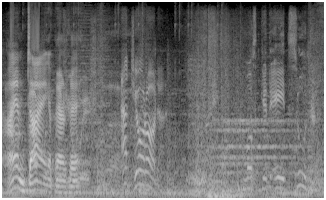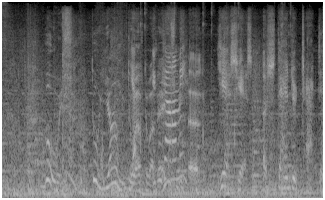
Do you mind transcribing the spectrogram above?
I am dying, apparently. you wish. At your order. Must get aid soon. Boo is too young to Yeah, have to you can avenge count on me. Yes, yes. A standard tactic,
